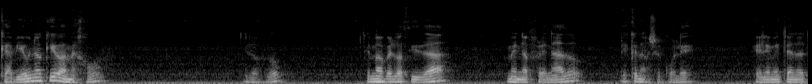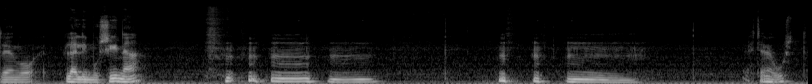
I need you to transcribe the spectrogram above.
que había uno que iba mejor. De los dos. Tiene más velocidad, menos frenado. Es que no sé cuál es. El MT no tengo. La limusina. Este me gusta.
